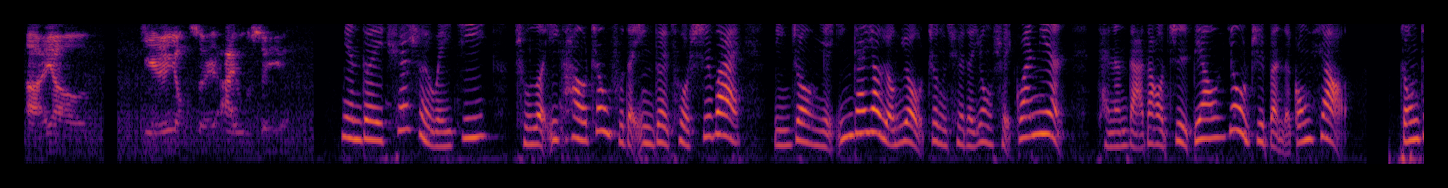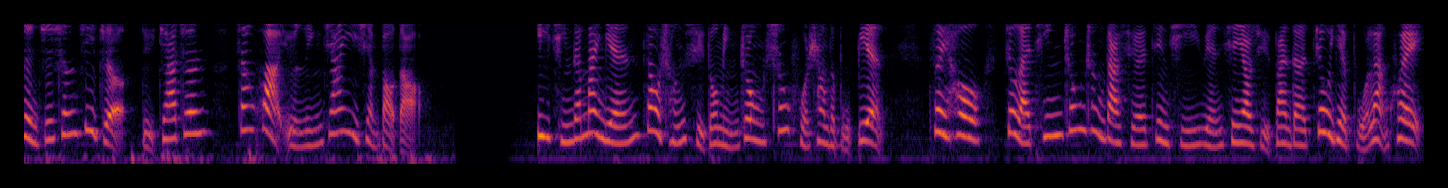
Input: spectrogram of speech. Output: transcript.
啊、要节约用水，爱护水源。”面对缺水危机，除了依靠政府的应对措施外，民众也应该要拥有正确的用水观念，才能达到治标又治本的功效。中正之声记者吕家珍，彰化云林嘉义县报道。疫情的蔓延造成许多民众生活上的不便，最后就来听中正大学近期原先要举办的就业博览会，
